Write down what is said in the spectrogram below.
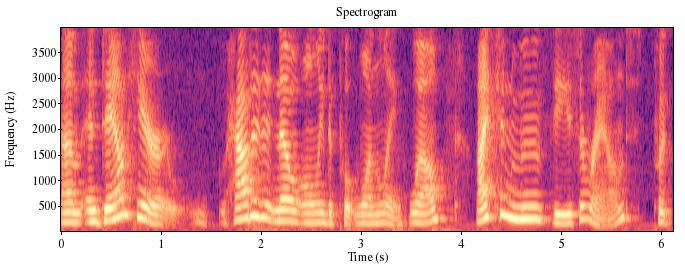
Um, and down here, how did it know only to put one link? Well, I can move these around, put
